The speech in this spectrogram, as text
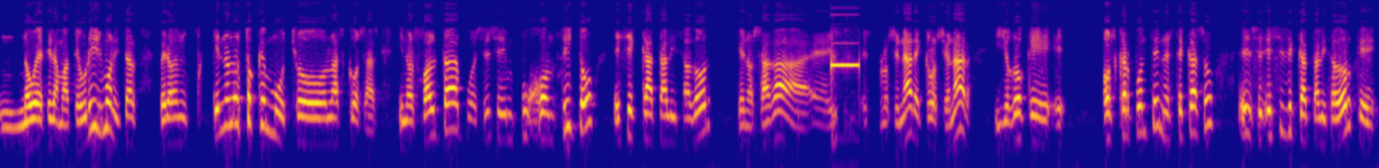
no voy a decir amateurismo ni tal, pero que no nos toquen mucho las cosas. Y nos falta pues ese empujoncito, ese catalizador que nos haga eh, explosionar, eclosionar. Y yo creo que eh, Oscar Puente, en este caso, es, es ese catalizador que,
